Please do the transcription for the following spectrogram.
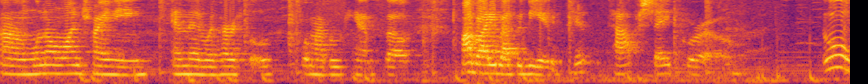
um, one-on-one training and then rehearsals for my boot camp. So my body about to be in tip-top shape, girl. Ooh,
